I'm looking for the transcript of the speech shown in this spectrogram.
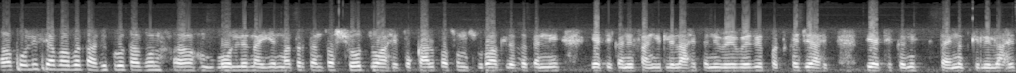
पोलीस याबाबत अधिकृत अजून बोलले नाहीये मात्र त्यांचा शोध जो आहे तो कालपासून सुरू असल्याचं त्यांनी या ठिकाणी सांगितलेलं आहे. त्यांनी वेगवेगळे पथकं जे आहेत ते या ठिकाणी तैनात केलेले आहेत.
